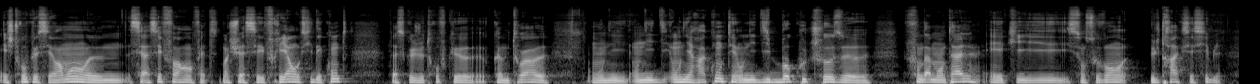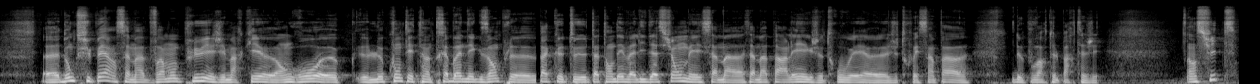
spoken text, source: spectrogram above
Et je trouve que c'est vraiment, euh, c'est assez fort en fait. Moi, je suis assez friand aussi des contes parce que je trouve que, comme toi, euh, on, y, on, y, on, y, raconte et on y dit beaucoup de choses euh, fondamentales et qui sont souvent ultra accessibles. donc super, ça m'a vraiment plu et j'ai marqué en gros le conte est un très bon exemple. pas que tu t'attendais validation, mais ça m'a ça m'a parlé et que je trouvais je trouvais sympa de pouvoir te le partager. Ensuite,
